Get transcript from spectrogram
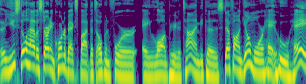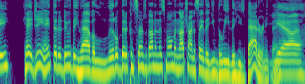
uh, you still have a starting cornerback spot that's open for a long period of time because Stephon Gilmore, hey, who, hey, KG, ain't that a dude that you have a little bit of concerns about in this moment? Not trying to say that you believe that he's bad or anything. yeah,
